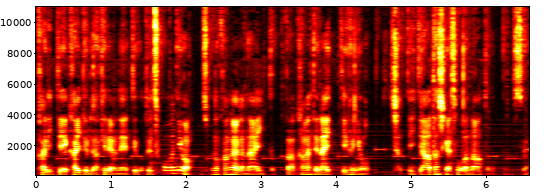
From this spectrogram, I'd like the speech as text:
借りて書いてるだけだよねっていうことで、そこには自分の考えがないとか、考えてないっていうふうにちゃっていて、あ、確かにそうだなと思ったんですよ。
